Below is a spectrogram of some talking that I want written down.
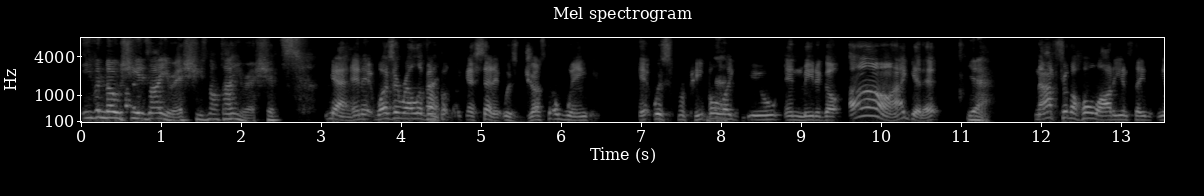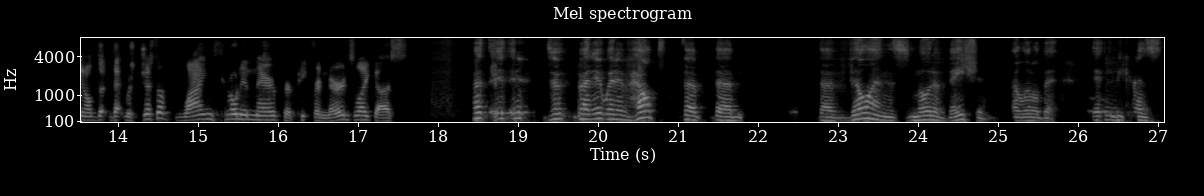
Even though she is Irish, she's not Irish. It's Yeah, and it was irrelevant, but like I said, it was just a wink. It was for people like you and me to go, "Oh, I get it." yeah. Not for the whole audience. They, you know, th- that was just a line thrown in there for pe- for nerds like us. But it, it to- but it would have helped the the the villain's motivation a little bit it, mm. because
